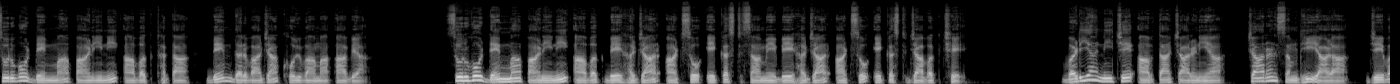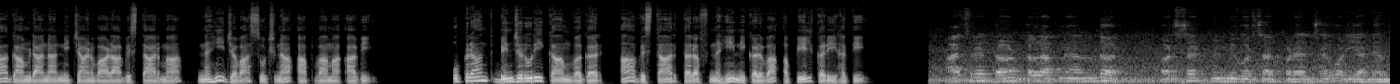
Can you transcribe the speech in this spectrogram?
સુરવો ડેમમાં પાણીની આવક થતાં ડેમ દરવાજા ખોલવામાં આવ્યા. સુરવો ડેમમાં પાણીની આવક બે હજાર આઠસો એકસ્ટ સામે બે હજાર આઠસો એકસ્ટ જાવક છે. વડિયા નીચે આવતા ચારણિયા, ચારણ સમઢીયાળા જેવા ગામડાના નીચાણવાળા વિસ્તારમાં નહીં જવા સૂચના આપવામાં આવી. ઉપરાંત બિનજરૂરી કામ વગર આ વિસ્તાર તરફ નહીં નીકળવા અપીલ કરી હતી. આશરે ત્રણ કલાકની અંદર અડસઠ મીમી વરસાદ પડેલ છે વડિયા ડેમ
